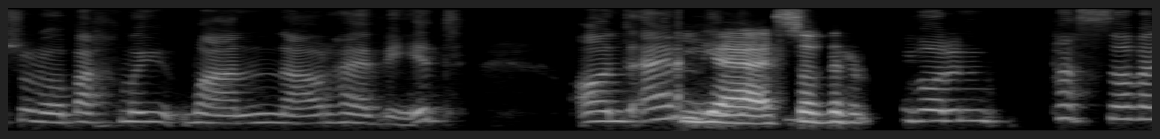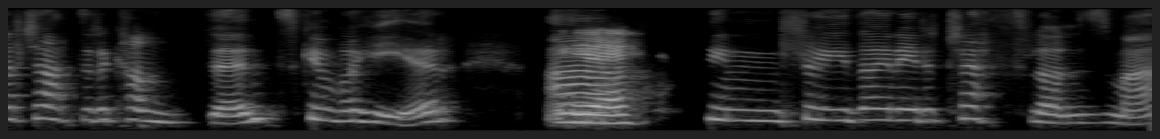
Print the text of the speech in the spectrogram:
siwr o bach mwy wan nawr hefyd. Ond er ni, yeah, so the... fod yn paso fel chartered accountant cyn fo hir, a yeah. ti'n llwyddo i wneud y trethlons yma,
